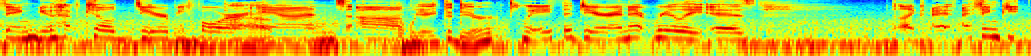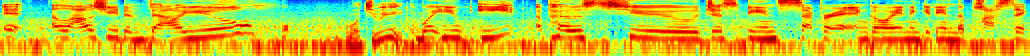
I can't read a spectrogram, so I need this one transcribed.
thing. You have killed deer before and um, we ate the deer. we ate the deer and it really is like I, I think it allows you to value What you eat? what you eat opposed to just being separate and going and getting the plastic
